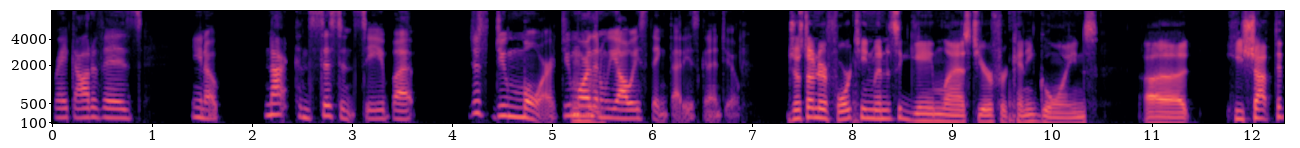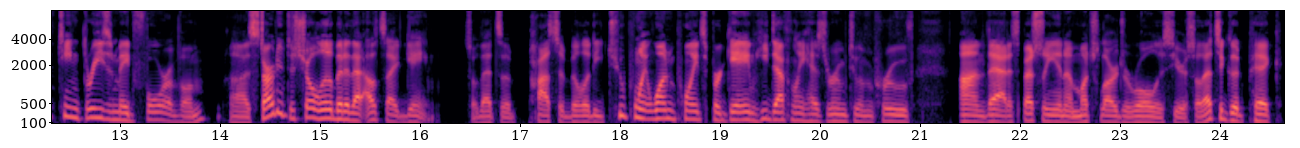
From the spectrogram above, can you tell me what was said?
break out of his, you know, not consistency, but just do more, do more Mhm. than we always think that he's gonna do. Just under 14 minutes a game last year for Kenny Goins. Uh, he shot 15 threes and made four of them. Uh, started to show a little bit of that outside game. So that's a possibility. 2.1 points per game. He definitely has room to improve on that, especially in a much larger role this year. So that's a good pick.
